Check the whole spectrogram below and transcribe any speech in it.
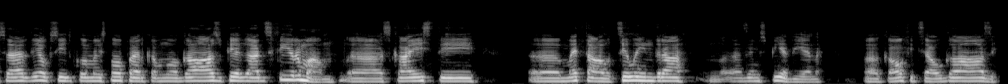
sēru dioksīdu, ko mēs nopērkam no gāzu piegādes firmām, skaisti metāla cilindrā zem spiediena, kā oficiālu gāzi,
